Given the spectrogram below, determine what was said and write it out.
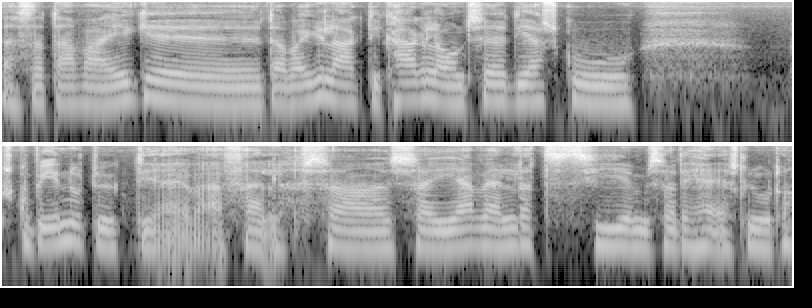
Altså, der var ikke, øh, der var ikke lagt i kakkeloven til, at jeg skulle, skulle blive endnu dygtigere i hvert fald. Så, så jeg valgte at sige, jamen, så er det her, jeg slutter.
